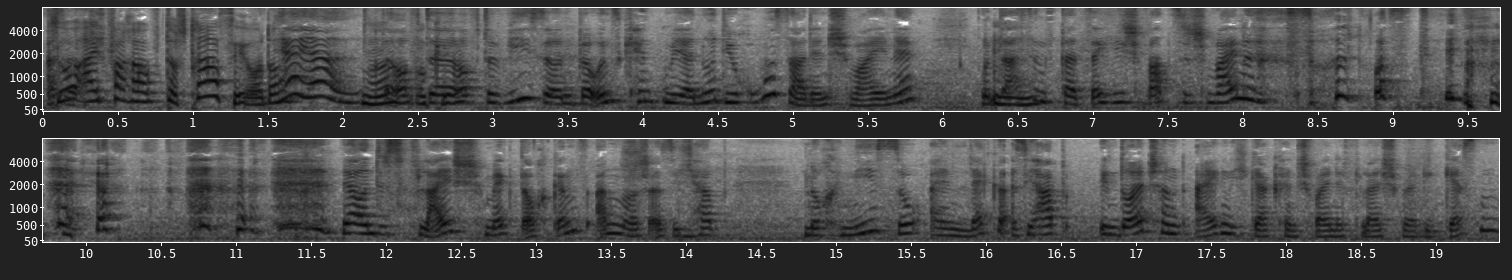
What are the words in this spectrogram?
Also so einfach auf der Straße, oder? Ja, ja, Ja, auf, okay. der, auf der Wiese. Und bei uns kennt man ja nur die rosa, den Schweine. Und Mhm. da sind es tatsächlich schwarze Schweine. Das ist so lustig. ja, und das Fleisch schmeckt auch ganz anders. Also ich habe noch nie so ein lecker. Also ich habe in Deutschland eigentlich gar kein Schweinefleisch mehr gegessen,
